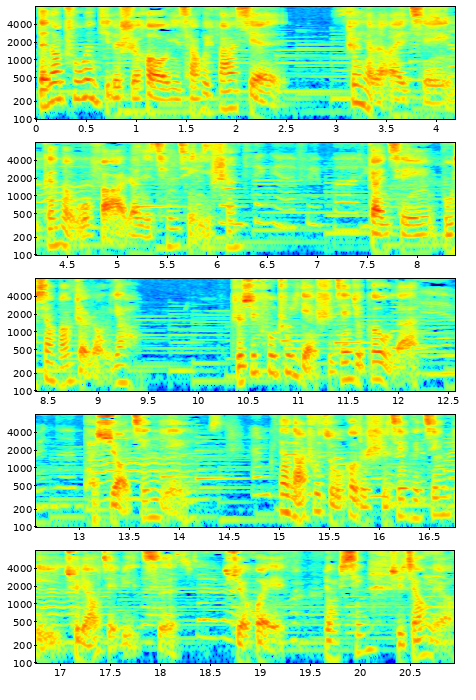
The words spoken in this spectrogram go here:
等到出问题的时候，你才会发现，这样的爱情根本无法让你倾尽一生。感情不像王者荣耀，只需付出一点时间就够了。它需要经营，要拿出足够的时间和精力去了解彼此，学会用心去交流。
